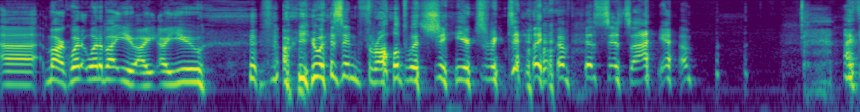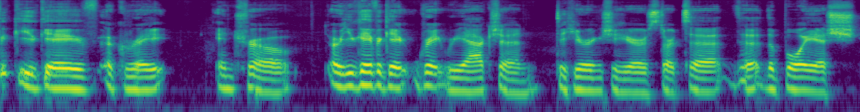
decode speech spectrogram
uh, Mark, what what about you? Are are you are you as enthralled with Shahir's retelling of this as I am? I think you gave a great intro, or you gave a great, great reaction to hearing Shahir start to the the boyish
